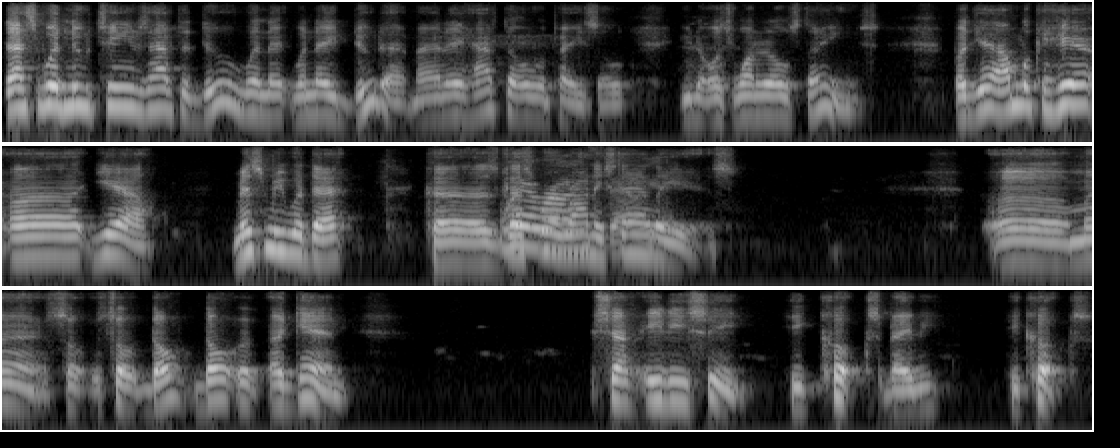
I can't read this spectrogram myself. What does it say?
that's what new teams have to do when they when they do that, man. They have to overpay. So you know it's one of those things. But yeah, I'm looking here. Uh, yeah, miss me with that, cause guess Where Ronnie Stanley Stanley is? Oh man, so so don't don't again. Chef EDC. He cooks, baby. He cooks.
